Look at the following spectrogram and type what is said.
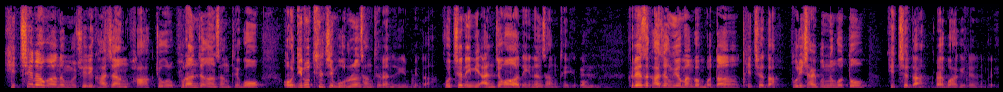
기체라고 하는 물질이 가장 화학적으로 불안정한 상태고 어디로 튈지 모르는 상태라는 얘기입니다. 고체는 이미 안정화가 돼 있는 상태이고 그래서 가장 위험한 건 뭐다? 기체다. 불이 잘 붙는 것도 기체다라고 하게 되는 거예요.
